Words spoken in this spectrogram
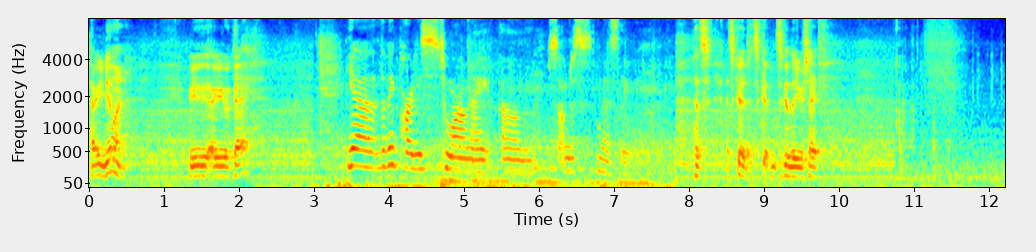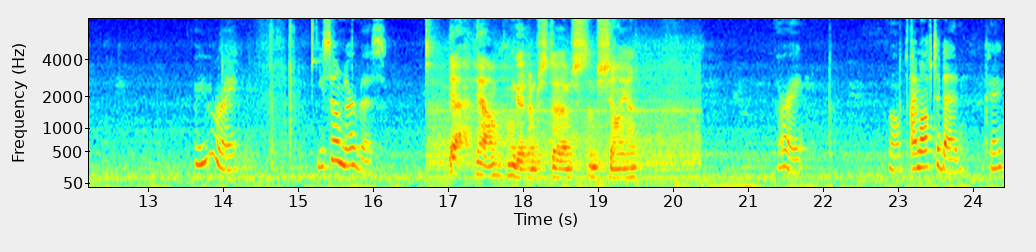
how are you doing? Are you, are you okay? Yeah, the big party's tomorrow night, um, so I'm just, I'm gonna sleep. That's, it's good, it's good, it's good that you're safe. Are you alright? You sound nervous. Yeah, yeah, I'm, I'm good. I'm just, uh, I'm just, I'm just chilling, you know? Alright. Well, I'm off to bed, okay?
